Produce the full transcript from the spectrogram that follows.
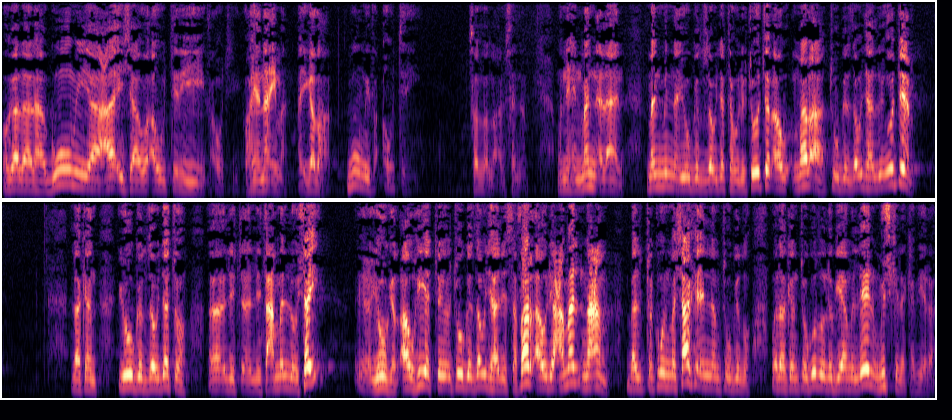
وقال لها قومي يا عائشة وأوتري فأوتري. وهي نائمة أي قضها قومي فأوتري. صلى الله عليه وسلم. ونحن من الآن؟ من منا يوقظ زوجته لتوتر أو مرأة توقظ زوجها ليوتر؟ لكن يوقظ زوجته آه، لتعمل له شيء يوقظ. أو هي توقظ زوجها لسفر أو لعمل؟ نعم. بل تكون مشاكل إن لم توقظه ولكن توقظه لقيام الليل مشكلة كبيرة.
